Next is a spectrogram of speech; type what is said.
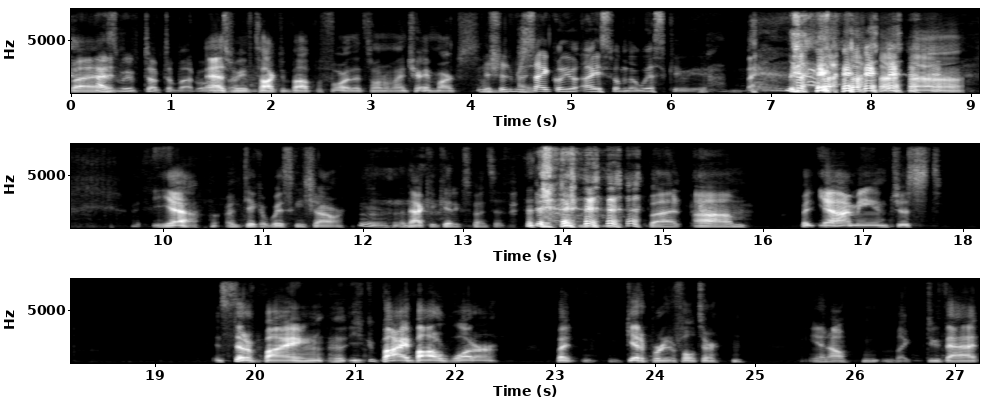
but as we've talked about. Walter. as we've talked about before, that's one of my trademarks. you should Um, I- recycle your ice from the whiskey. yeah, and take a whiskey shower. Mhm. That could get expensive. but um, but yeah, I mean, just instead of buying, uh, you could buy bottled water, but get a Brita filter. You know, like do that.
